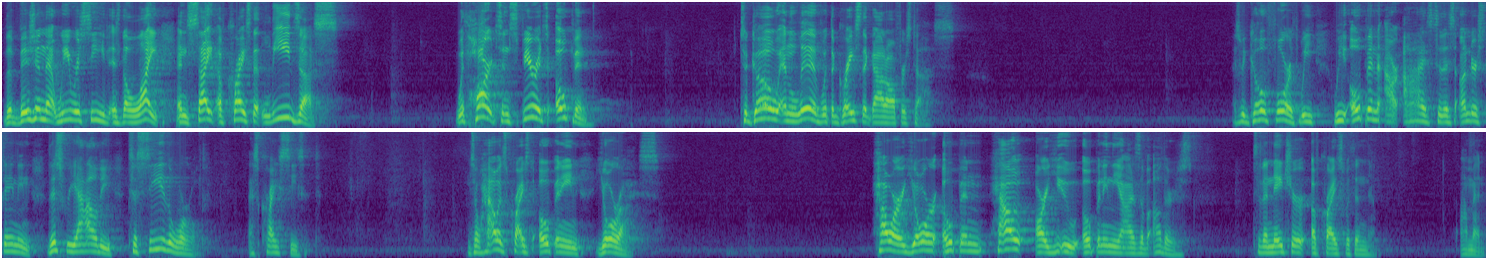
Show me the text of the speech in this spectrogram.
The vision that we receive is the light and sight of Christ that leads us with hearts and spirits open to go and live with the grace that God offers to us. As we go forth, we, we open our eyes to this understanding, this reality, to see the world as Christ sees it. And so, how is Christ opening your eyes? How are your open how are you opening the eyes of others to the nature of Christ within them? Amen.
